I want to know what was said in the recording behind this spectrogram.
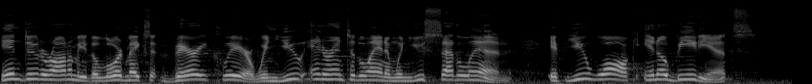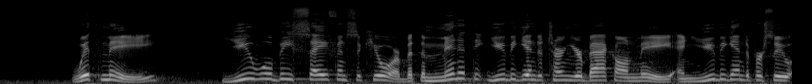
In Deuteronomy, the Lord makes it very clear when you enter into the land and when you settle in, if you walk in obedience with me, you will be safe and secure. But the minute that you begin to turn your back on me and you begin to pursue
